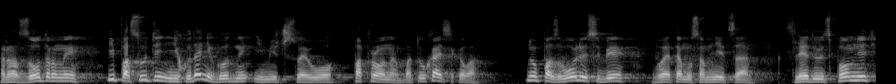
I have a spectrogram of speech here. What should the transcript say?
разодранный и, по сути, никуда не годный имидж своего патрона Бату Хасикова. Но позволю себе в этом усомниться. Следует вспомнить,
